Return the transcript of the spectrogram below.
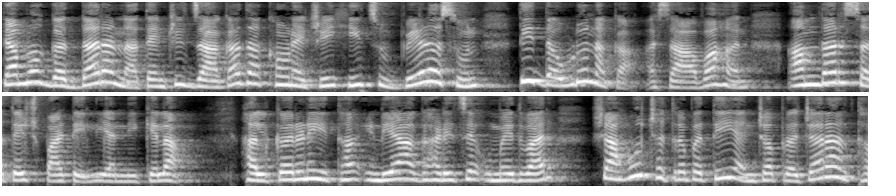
त्यामुळं गद्दारांना त्यांची जागा दाखवण्याची हीच वेळ असून ती दौडू नका असं आवाहन आमदार सतेज पाटील यांनी केला. हलकर्णी इथं इंडिया आघाडीचे उमेदवार शाहू छत्रपती यांच्या प्रचारार्थ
